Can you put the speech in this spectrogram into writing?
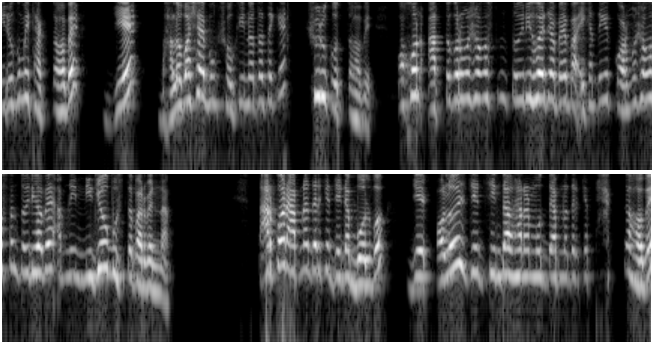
এইরকমই থাকতে হবে যে ভালোবাসা এবং শৌখিনতা থেকে শুরু করতে হবে। কখন আত্মকর্মসংস্থান তৈরি হয়ে যাবে বা এখান থেকে কর্মসংস্থান তৈরি হবে আপনি নিজেও বুঝতে পারবেন না। তারপর আপনাদেরকে যেটা বলব যে অলওয়েজ যে চিন্তাধারার মধ্যে আপনাদেরকে থাকতে হবে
